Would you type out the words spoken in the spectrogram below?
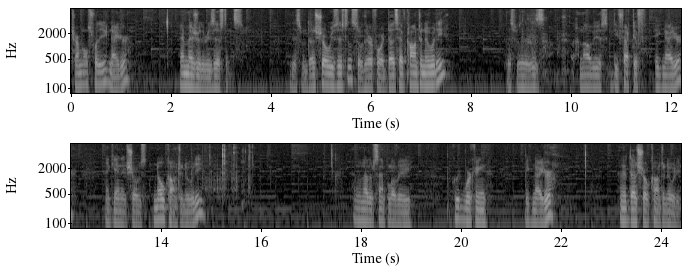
terminals for the igniter and measure the resistance. This one does show resistance, so therefore it does have continuity. This is an obvious defective igniter. Again, it shows no continuity. And another sample of a good working igniter and it does show continuity.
